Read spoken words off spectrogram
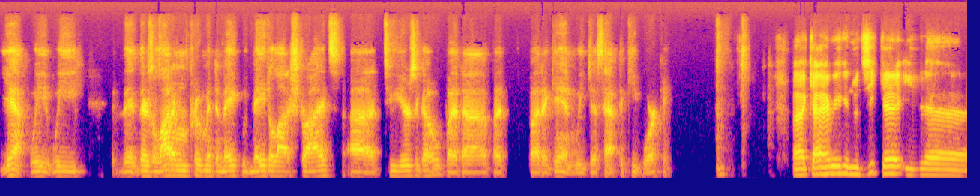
yeah, we we there's a lot of improvement to make. We made a lot of strides uh, two years ago, but uh, but but again, we just have to keep working. Euh, nous dit qu'il euh,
